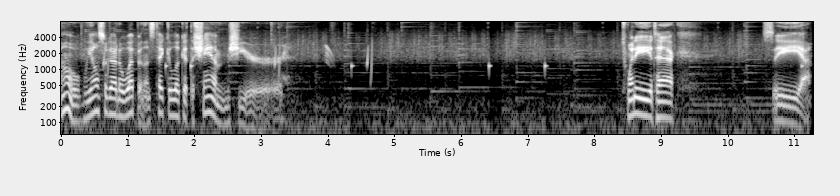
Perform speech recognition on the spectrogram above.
Oh, we also got a weapon. Let's take a look at the Shamshir. Twenty attack. See, yeah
